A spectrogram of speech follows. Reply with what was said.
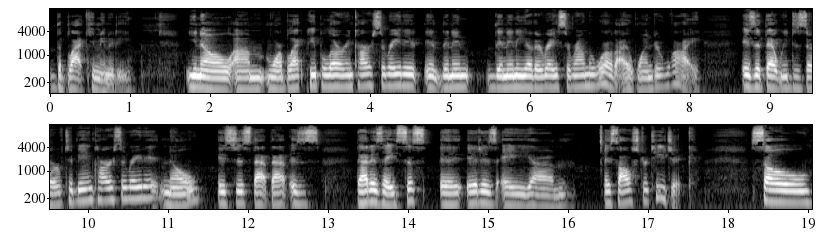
the black community. You know, um, more black people are incarcerated in, than in than any other race around the world. I wonder why. Is it that we deserve to be incarcerated? No, it's just that that is that is a it is a um, it's all strategic. So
